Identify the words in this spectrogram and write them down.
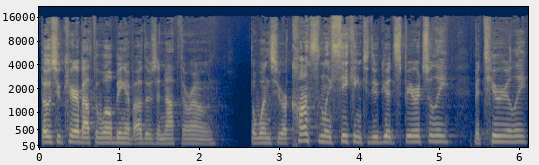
Those who care about the well being of others and not their own. The ones who are constantly seeking to do good spiritually, materially.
